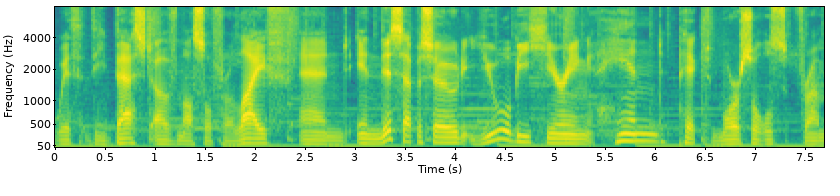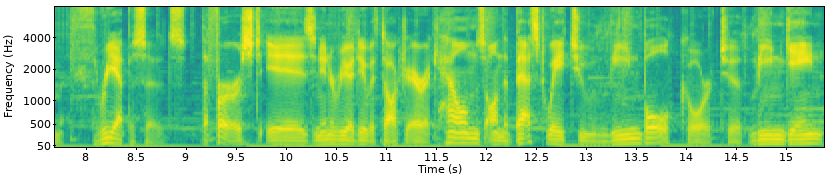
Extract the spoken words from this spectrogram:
with the best of Muscle for Life. And in this episode, you will be hearing hand picked morsels from three episodes. The first is an interview I did with Dr. Eric Helms on the best way to lean bulk or to lean gain,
